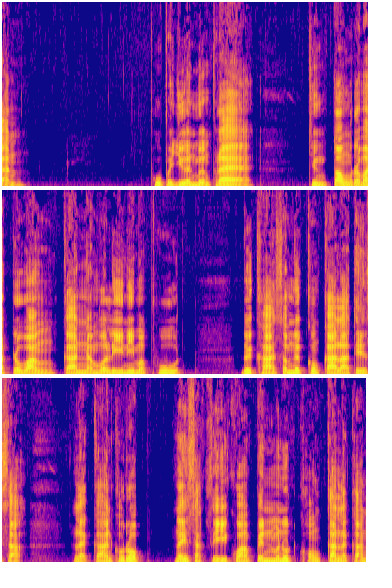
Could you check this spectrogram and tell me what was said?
กัน ผู้ไปเยือนเมืองแพร่จึงต้องระมัดระวังการนำวลีนี้มาพูด โดยขาดสำนึกของกาลเทศะ และการเคารพในศักดิ์ศรีความเป็นมนุษย์ของกันและกัน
